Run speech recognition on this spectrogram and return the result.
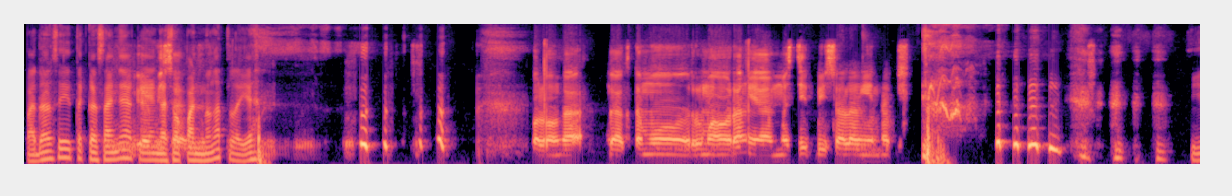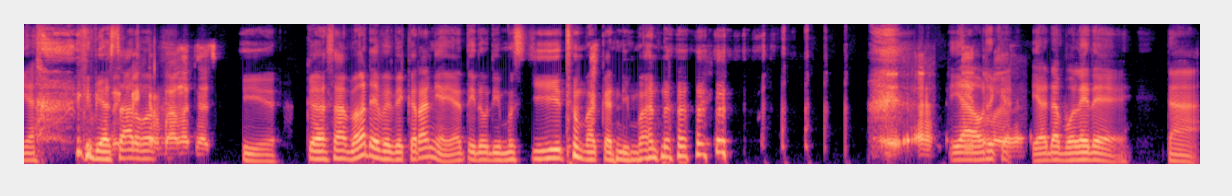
Padahal sih terkesannya Iya, kayak nggak sopan bisa. banget lah ya. Kalau enggak nggak ketemu rumah orang ya masjid bisa lah nginep. Iya, kebiasaan banget nggak sih? Iya. Kebiasaan banget ya backpackeran ya ya tidur di masjid, makan di mana. Ya gitu udah ya udah boleh deh. Nah,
